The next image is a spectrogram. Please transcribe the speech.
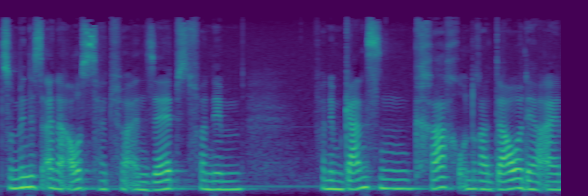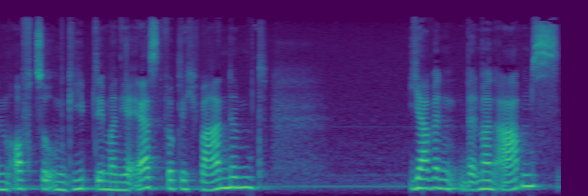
zumindest eine Auszeit für einen selbst von dem, von dem ganzen Krach und Radau, der einem oft so umgibt, den man ja erst wirklich wahrnimmt. Ja, wenn, wenn man abends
